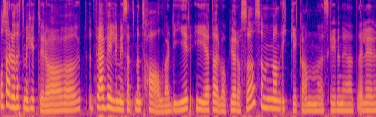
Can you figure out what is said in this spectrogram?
Og så er det jo dette med hytter og Det er veldig mye sentimentalverdier i et arveoppgjør også, som man ikke kan skrive ned, eller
